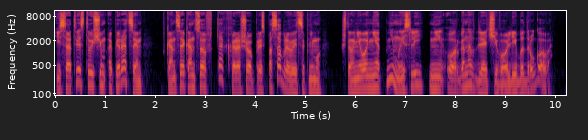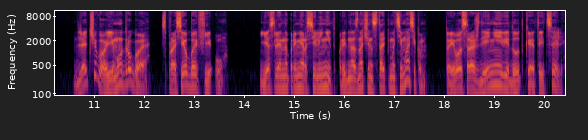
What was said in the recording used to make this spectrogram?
и соответствующим операциям в конце концов так хорошо приспосабливается к нему, что у него нет ни мыслей, ни органов для чего-либо другого. Для чего ему другое? Спросил бы Фи-У. Если, например, селенит предназначен стать математиком, то его с рождения ведут к этой цели.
